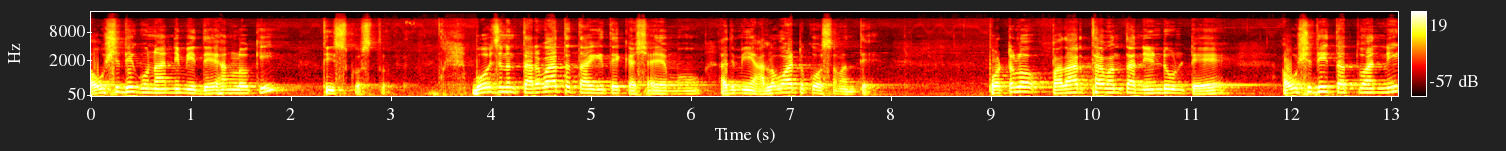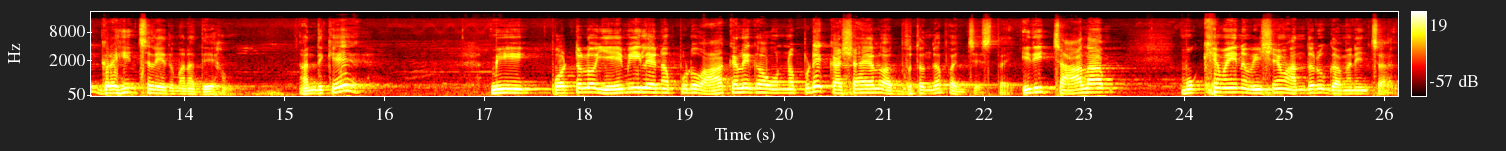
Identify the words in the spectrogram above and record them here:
ఔషధి గుణాన్ని మీ దేహంలోకి తీసుకొస్తుంది. భోజనం తర్వాత తాగితే కషాయము అది మీ అలవాటు కోసం అంతే. పొట్టలో పదార్థం అంతా నిండు ఉంటే ఔషధీ తత్వాన్ని గ్రహించలేదు మన దేహం. అందుకే మీ పొట్టలో ఏమీ లేనప్పుడు ఆకలిగా ఉన్నప్పుడే కషాయాలు అద్భుతంగా పనిచేస్తాయి. ఇది చాలా ముఖ్యమైన విషయం అందరూ గమనించాలి.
